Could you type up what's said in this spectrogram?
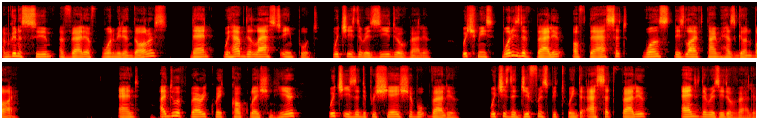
I'm going to assume a value of $1 million. Then we have the last input, which is the residual value, which means what is the value of the asset once this lifetime has gone by. And I do a very quick calculation here, which is the depreciable value, which is the difference between the asset value and the residual value.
